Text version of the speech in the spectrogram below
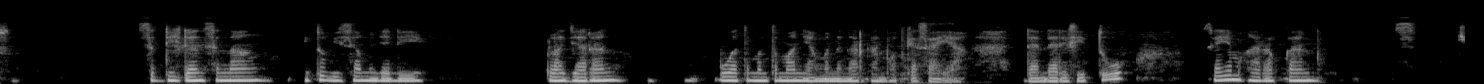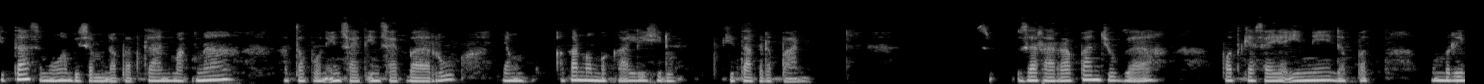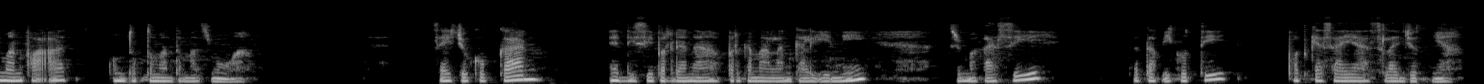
sedih dan senang, itu bisa menjadi pelajaran buat teman-teman yang mendengarkan podcast saya. Dan dari situ, saya mengharapkan kita semua bisa mendapatkan makna ataupun insight-insight baru yang akan membekali hidup kita ke depan. Besar harapan juga podcast saya ini dapat memberi manfaat untuk teman-teman semua. Saya cukupkan edisi perdana perkenalan kali ini. Terima kasih. Tetap ikuti podcast saya selanjutnya.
